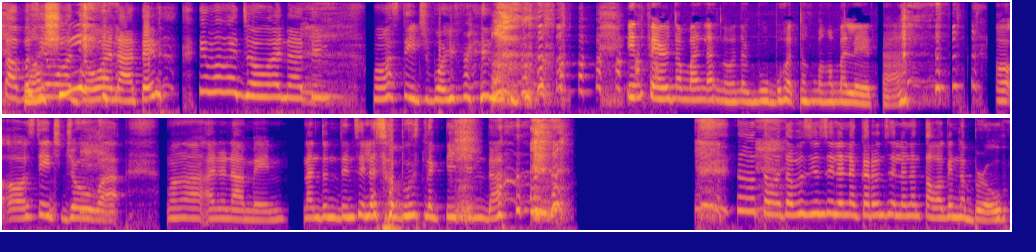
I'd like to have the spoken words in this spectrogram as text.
Tapos yung Washi? mga jowa natin, yung mga jowa natin, mga stage boyfriend. In fair naman, ano, nagbubuhat ng mga maleta. Oo, stage jowa. Mga ano namin, nandun din sila sa booth nagtitinda. Nakatawa. Tapos yun sila, nagkaroon sila ng tawagan na bro.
